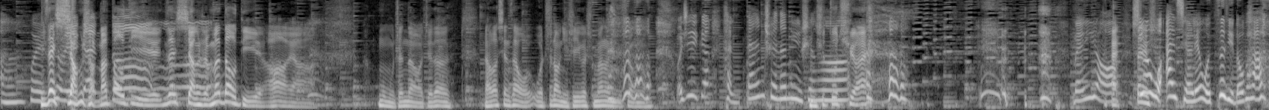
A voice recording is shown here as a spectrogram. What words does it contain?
嗯、会你在想什么？到底你在想什么？到底？哎呀，木木真的，我觉得聊到现在我，我知道你是一个什么样的女生了。我是一个很单纯的女生你是多啊，缺爱。没有，哎但是虽然我爱起来连我自己都怕。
